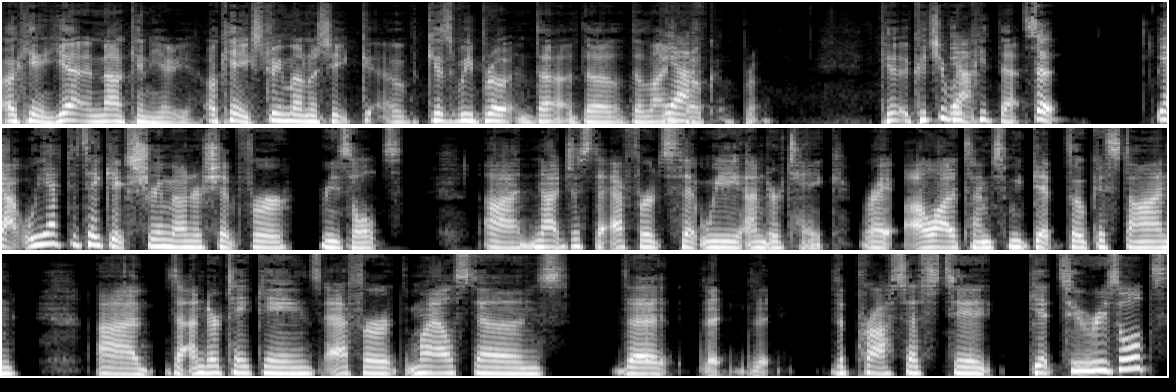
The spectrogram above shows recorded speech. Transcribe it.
Okay, yeah, and now I can hear you. Okay, extreme ownership because we broke the the the line Yeah. broke. broke. C- could you Yeah. repeat that? So, yeah, we have to take extreme ownership for results, uh, not just the efforts that we undertake, right? A lot of times we get focused on, uh, the undertakings, effort, milestones, the, the, the, the process to get to results,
